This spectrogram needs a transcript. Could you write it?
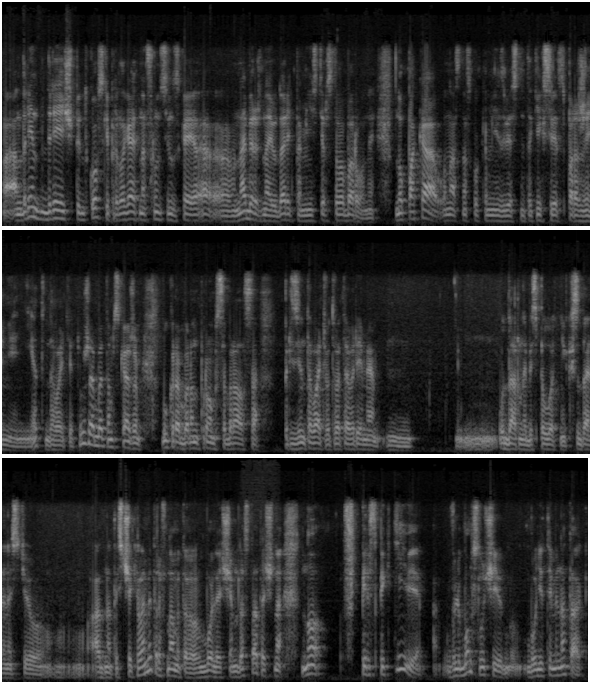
Андрей Андреевич Пентковский предлагает на Фрунзенской э, набережной ударить по Министерству обороны. Но пока у нас, насколько мне известно, таких средств поражения нет. Давайте тоже об этом скажем. Укроборонпром собрался презентовать вот в это время ударный беспилотник с дальностью 1000 километров. Нам этого более чем достаточно. Но в перспективе в любом случае будет именно так.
